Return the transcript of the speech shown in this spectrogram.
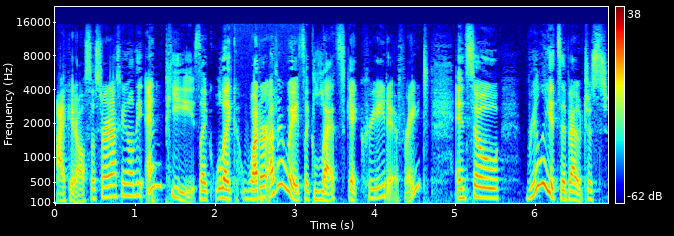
I could also start asking all the NPs, like, like what are other ways? Like, let's get creative, right? And so, really, it's about just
